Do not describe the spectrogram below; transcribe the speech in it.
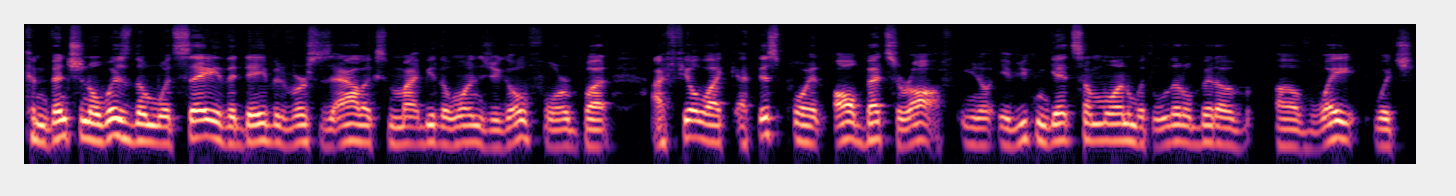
conventional wisdom would say that David versus Alex might be the ones you go for, but I feel like at this point all bets are off. You know, if you can get someone with a little bit of of weight, which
